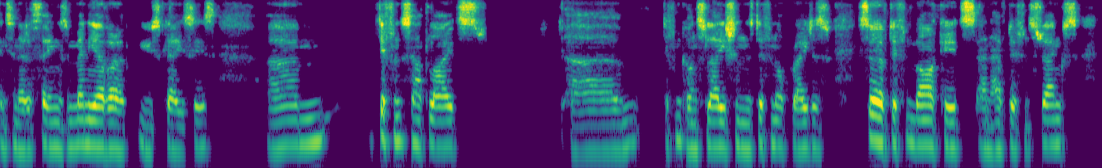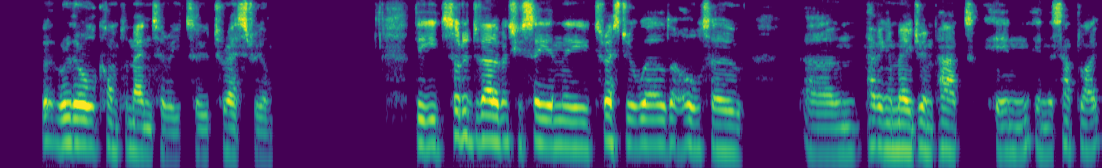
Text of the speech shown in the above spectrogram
Internet of Things, and many other use cases. Um, different satellites, um, different constellations, different operators serve different markets and have different strengths but they're all complementary to terrestrial. The sort of developments you see in the terrestrial world are also um, having a major impact in, in the satellite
